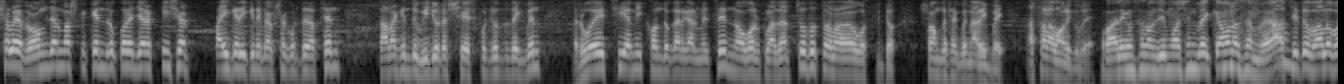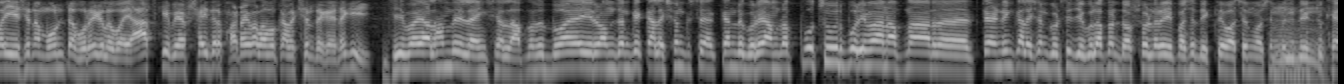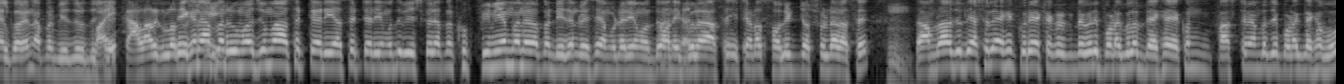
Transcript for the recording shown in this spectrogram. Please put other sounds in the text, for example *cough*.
সালের রমজান মাসকে কেন্দ্র করে যারা টি শার্ট পাইকারি কিনে ব্যবসা করতে যাচ্ছেন তারা কিন্তু ভিডিওটা শেষ পর্যন্ত দেখবেন। রয়েছি আমি খন্দকার গার্মেন্টসে নগর প্লাজার চতুর্থ তলায় অবস্থিত। সঙ্গে থাকবেন আরিফ ভাই। আসসালামু আলাইকুম ভাই। ওয়ালাইকুম সালাম জি মহসিন ভাই কেমন আছেন ভাই? আছি তো ভালো ভাই এসে না মনটা ভরে গেল ভাই। আজকে ব্যবসায়ীদের ফাটাই ফেলাবো কালেকশন দেখায় নাকি? জি ভাই আলহামদুলিল্লাহ ইনশাল্লাহ আপনাদের দোয়ায় এই রমজানকে কালেকশন কেন্দ্র করে আমরা প্রচুর পরিমাণ আপনার ট্রেন্ডিং কালেকশন করছি যেগুলো আপনার ডপ শোল্ডারের এই পাশে দেখতে পাচ্ছেন মহসিন ভাই যদি একটু খেয়াল করেন আপনার বিজনেস উদ্দেশ্যে। কালারগুলো এখানে আপনার রুমা জুমা আছে টেরি আছে টেরির মধ্যে বিশেষ করে আপনার খুব প্রিমিয়াম মানের আপনার ডিজাইন রয়েছে এমব্রয়ডারির মধ্যে আচ্ছা, অনেকগুলো আচ্ছা, আছে। এছাড়া সলিড ডপ শোল্ডার আছে। তো আমরা যদি আসলে এক এক করে একটা করে একটা করে প্রোডাক্টগুলো দেখাই এখন ফার্স্ট টাইম আমরা যে প্রোডাক্ট দেখাবো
